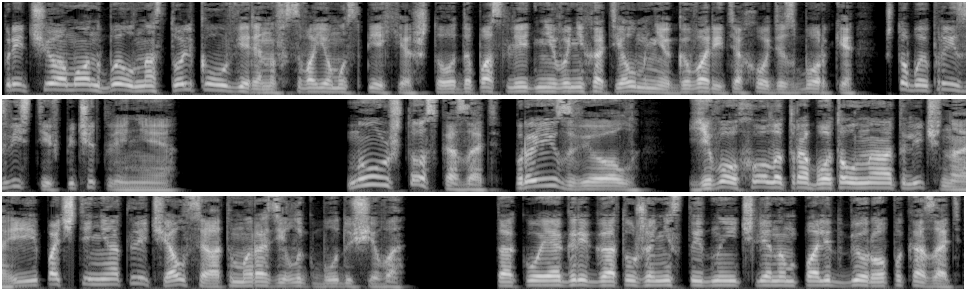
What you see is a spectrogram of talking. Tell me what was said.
Причем он был настолько уверен в своем успехе, что до последнего не хотел мне говорить о ходе сборки, чтобы произвести впечатление. Ну, что сказать, произвел. Его холод работал на отлично и почти не отличался от морозилок будущего. Такой агрегат уже не стыдно и членам Политбюро показать,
